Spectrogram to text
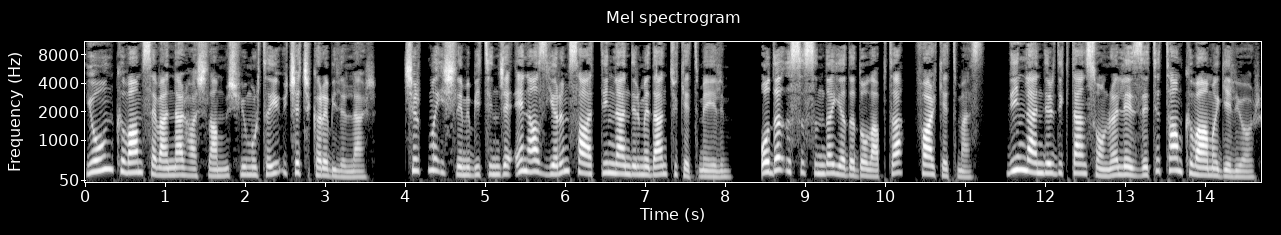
Yoğun kıvam sevenler haşlanmış yumurtayı üçe çıkarabilirler. Çırpma işlemi bitince en az yarım saat dinlendirmeden tüketmeyelim. Oda ısısında ya da dolapta, fark etmez. Dinlendirdikten sonra lezzeti tam kıvama geliyor.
